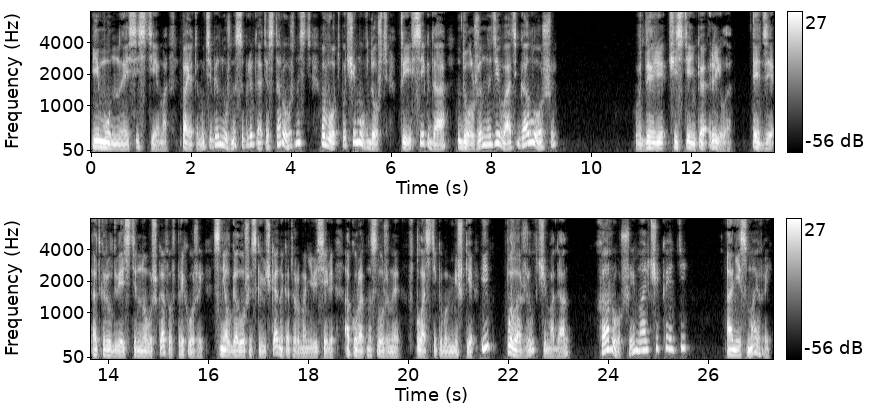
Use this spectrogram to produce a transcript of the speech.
иммунная система, поэтому тебе нужно соблюдать осторожность. Вот почему в дождь ты всегда должен надевать галоши. В Дерри частенько лило. Эдди открыл дверь стенного шкафа в прихожей, снял галоши с крючка, на котором они висели, аккуратно сложенные в пластиковом мешке, и положил в чемодан. Хороший мальчик Эдди. Они с Майрой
